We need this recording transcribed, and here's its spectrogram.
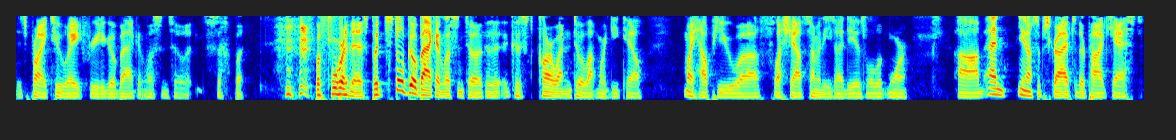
it's probably too late for you to go back and listen to it, so, but before this, but still go back and listen to it because because Car went into a lot more detail. Might help you uh, flesh out some of these ideas a little bit more. Um, and you know, subscribe to their podcast.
